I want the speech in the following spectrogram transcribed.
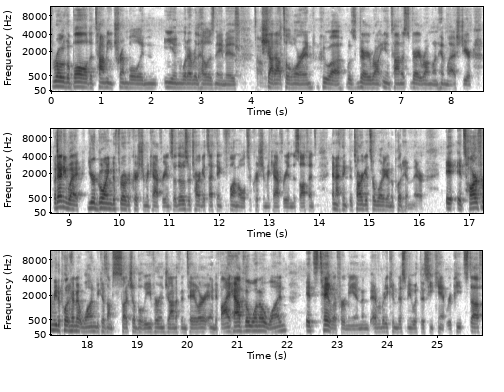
throw the ball to Tommy Tremble and Ian, whatever the hell his name is, Tommy. shout out to Lauren, who uh, was very wrong. Ian Thomas, very wrong on him last year. But anyway, you're going to throw to Christian McCaffrey. And so those are targets I think funnel to Christian McCaffrey in this offense. And I think the targets are what are going to put him there it, it's hard for me to put him at one because I'm such a believer in Jonathan Taylor. And if I have the 101, it's Taylor for me. And then everybody can miss me with this. He can't repeat stuff.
